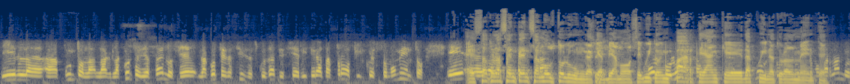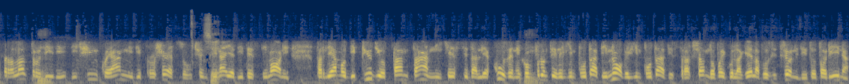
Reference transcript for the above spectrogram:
il, appunto, la, la, la, Corte di Appello, si è, la Corte d'Assise scusate, si è ritirata proprio in questo momento. E, è stata eh, una sentenza molto lunga sì. che abbiamo seguito in parte anche da qui naturalmente. Stiamo parlando tra l'altro mm. di, di, di 5 anni di processo, centinaia sì. di testimoni, parliamo di più di 80 anni chiesti dalle accuse nei confronti degli imputati, 9 gli imputati, stracciando poi quella che è la posizione di Totorina,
